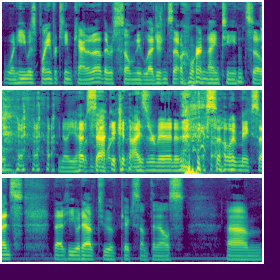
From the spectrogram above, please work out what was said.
When he was playing for Team Canada, there were so many legends that were wearing 19. So You know, you had Sakic and. Yzerman, and so it makes sense that he would have to have picked something else. Um,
